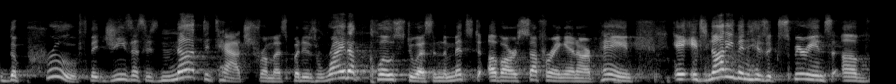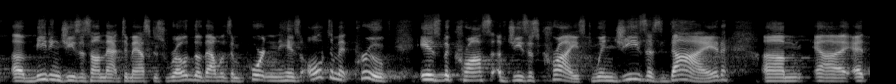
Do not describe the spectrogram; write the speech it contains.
the proof that Jesus is not detached from us, but is right up close to us in the midst of our suffering and our pain. It's not even his experience of, of meeting Jesus on that Damascus road, though that was important. His ultimate proof is the cross of Jesus Christ. When Jesus died, um, uh, at,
